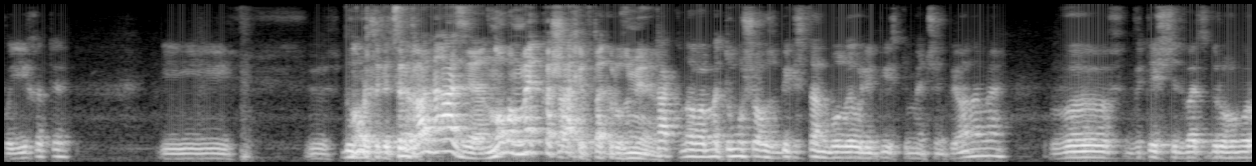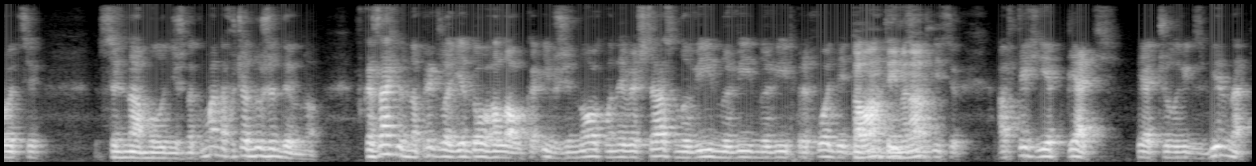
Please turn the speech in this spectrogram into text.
поїхати. І Ну, ж таки, Центральна Азія, нова Мекка шахів, так розумію. Так, новими, тому що Узбекистан були олімпійськими чемпіонами в 2022 році. Сильна молодіжна команда, хоча дуже дивно. Казахів, наприклад, є довга лавка і в жінок, вони весь час нові, нові, нові приходять. Таланти, імена? А в тих є 5, 5 чоловік збірна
